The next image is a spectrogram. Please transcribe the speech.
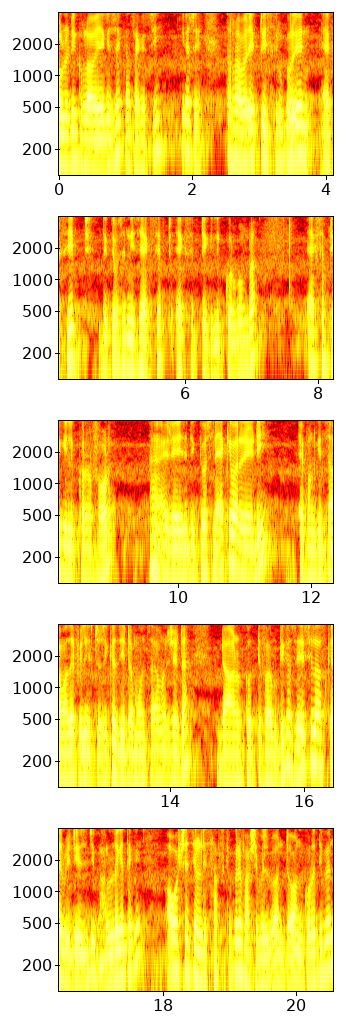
অলরেডি খোলা হয়ে গেছে কাছাকাছি, ঠিক আছে? তারপর আবার একটু স্ক্রল করে অ্যাকসেপ্ট দেখতে পাচ্ছেন নিচে অ্যাকসেপ্ট অ্যাকসেপ্টে ক্লিক করব আমরা। অ্যাকসেপ্টে ক্লিক করার পর হ্যাঁ এটা এই যে দেখতে পাচ্ছেন একেবারে রেডি এখন কিন্তু আমাদের প্লে স্টোর থেকে যেটা মন চায় আমরা সেটা ডাউনলোড করতে পারব, ঠিক আছে? এই ছিল আজকের ভিডিও যদি ভালো লেগে থাকে, অবশ্যই চ্যানেলটি সাবস্ক্রাইব করে পাশে বেল অন করে দিবেন।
